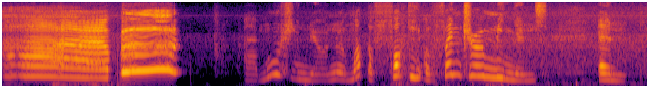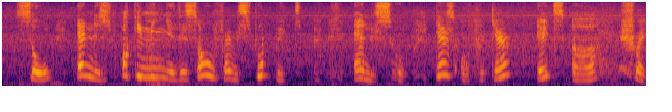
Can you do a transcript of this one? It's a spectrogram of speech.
Ah! boo! Emotional motherfucking adventure minions. And so, and this fucking minions is so very stupid. And so, there's over there, it's a Shrek.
